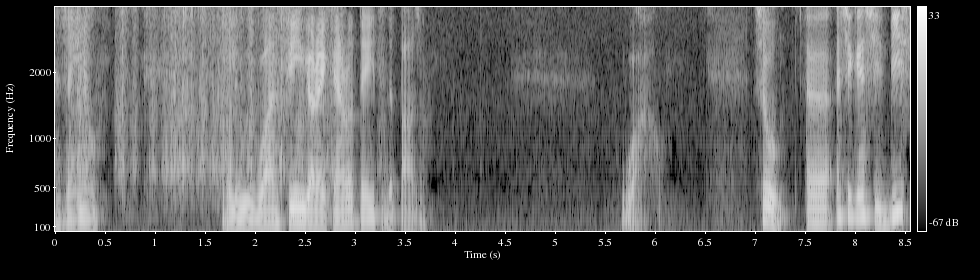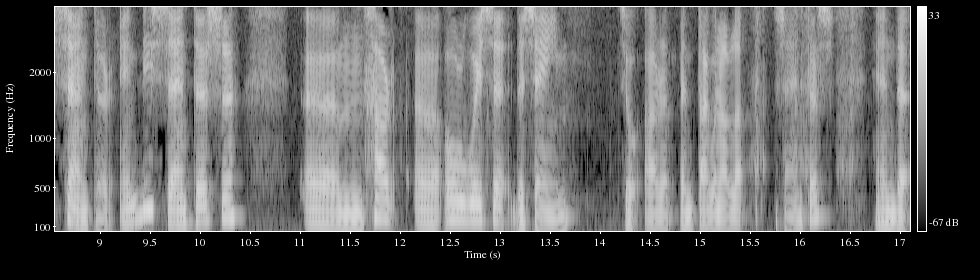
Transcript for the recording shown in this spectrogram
as I know. Only with one finger I can rotate the puzzle. Wow. So, uh, as you can see, this center and these centers uh, um, are uh, always uh, the same so are pentagonal centers and uh,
